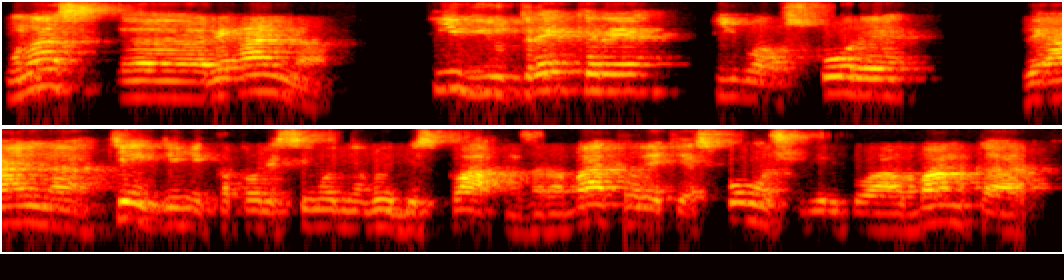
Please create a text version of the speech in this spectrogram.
у нас э, реально и в Ютрекере, и в Авскоре реально тех денег, которые сегодня вы бесплатно зарабатываете с помощью виртуал-банка,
